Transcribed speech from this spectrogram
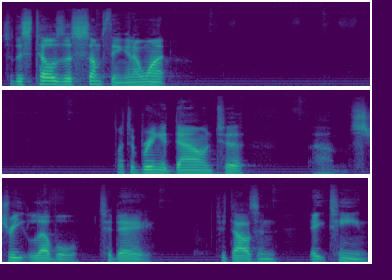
So this tells us something, and I want want to bring it down to um, street level today, 2018.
